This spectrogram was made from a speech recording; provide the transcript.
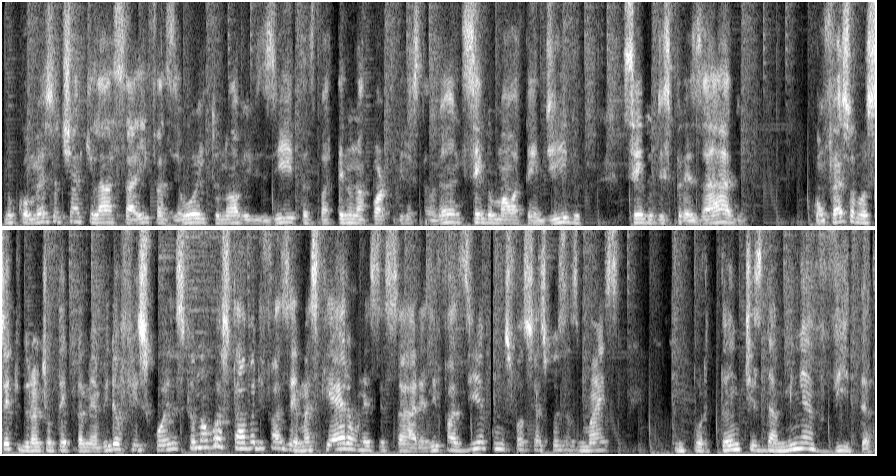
No começo eu tinha que ir lá sair, fazer oito, nove visitas, batendo na porta de restaurante, sendo mal atendido, sendo desprezado. Confesso a você que durante um tempo da minha vida eu fiz coisas que eu não gostava de fazer, mas que eram necessárias e fazia como se fossem as coisas mais importantes da minha vida.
